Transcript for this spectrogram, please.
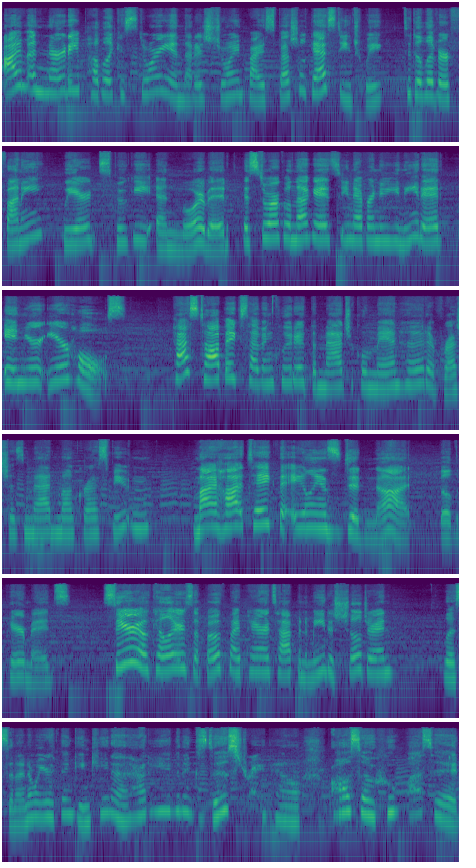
I'm a nerdy public historian that is joined by a special guest each week to deliver funny, weird, spooky, and morbid historical nuggets you never knew you needed in your ear holes. Past topics have included the magical manhood of Russia's mad monk Rasputin, my hot take the aliens did not build the pyramids, serial killers that both my parents happened to meet as children. Listen, I know what you're thinking, Keena. How do you even exist right now? Also, who was it?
